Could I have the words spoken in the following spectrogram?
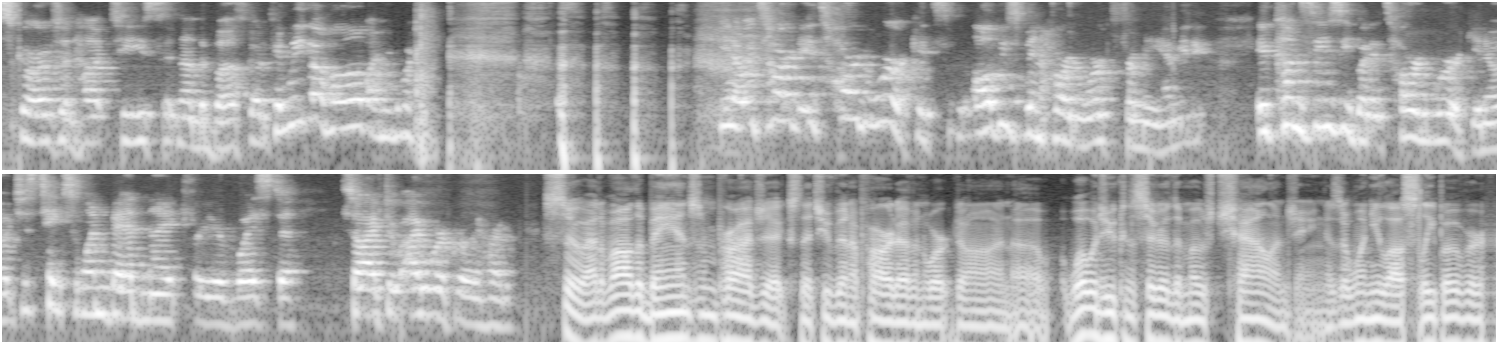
scarves and hot tea, sitting on the bus, going, "Can we go home?" I mean, you know, it's hard. It's hard work. It's always been hard work for me. I mean, it, it comes easy, but it's hard work. You know, it just takes one bad night for your voice to. So I have to. I work really hard. So, out of all the bands and projects that you've been a part of and worked on, uh, what would you consider the most challenging? Is it one you lost sleep over?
